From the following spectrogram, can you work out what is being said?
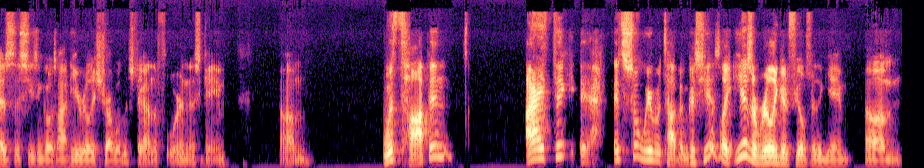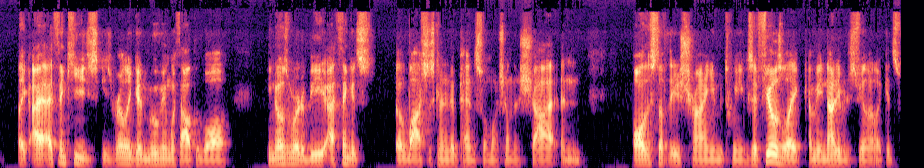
as the season goes on. He really struggled to stay on the floor in this game. Um, with Toppin, I think eh, it's so weird with Toppin because he has like he has a really good feel for the game. Um, like I, I think he's he's really good moving without the ball. He knows where to be. I think it's a lot's just going to depend so much on the shot and all the stuff that he's trying in between. Because it feels like, I mean, not even just feeling like it's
